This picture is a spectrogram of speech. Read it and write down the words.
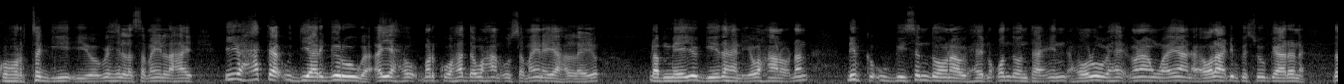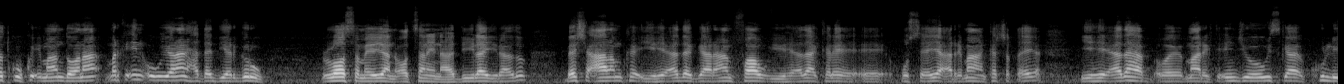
ka hortagii iyo wixii la samayn lahay iyo xataa u diyaargarowga ayaxu markuu hadda waxaan uu samaynaya halleeyo dhammeeyo geedahan iyo waxaan oo dhan dhibka uu geysan doonaa waxay noqon doontaa in xooluhu waxay cunaan waayaan xoolaha dhibka soo gaarana dadkuu ku imaan doonaa marka in ugu yaraan xataa diyaargarow loo sameeyaan codsanaynaa haddii ilaa yidhaahdo beesha caalamka iyo hay'adaha gaar ahaan faw iyo hay'adaha kale ee quseeya arrimahan ka shaqeeya iyo hay'adaha maaragtay n g oska kulli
